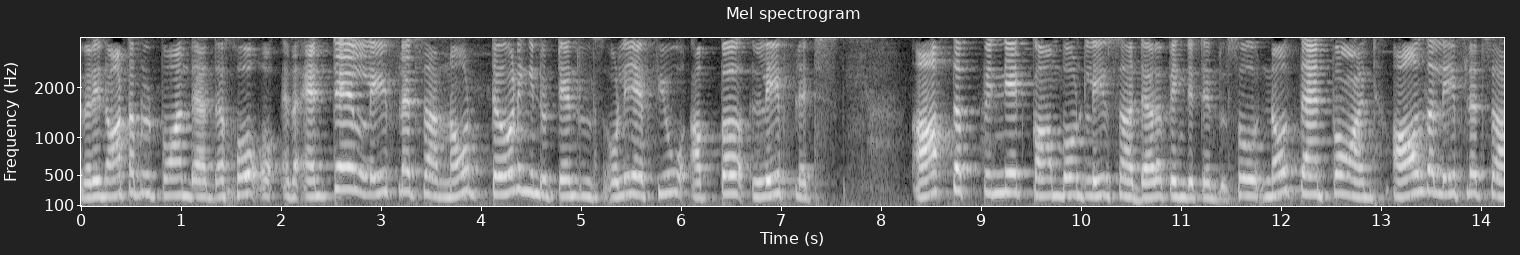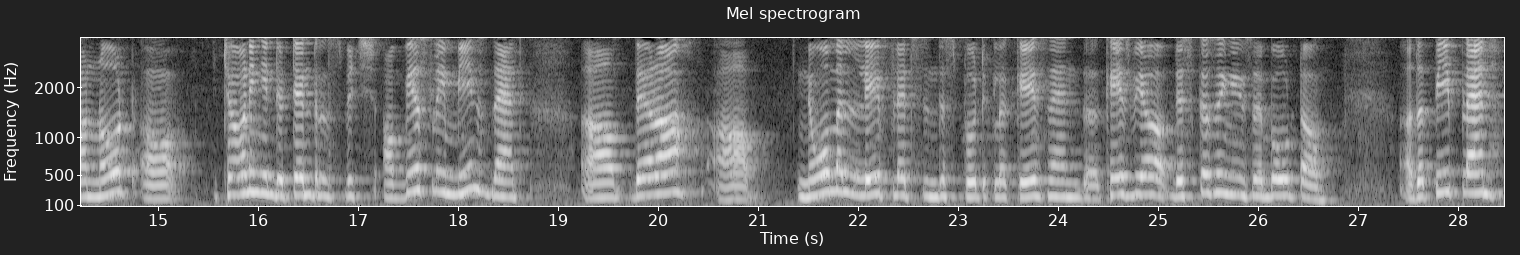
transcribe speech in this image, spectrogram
very notable point that the whole the entire leaflets are not turning into tendrils only a few upper leaflets of the pinnate compound leaves are developing the tendrils. So note that point, all the leaflets are not uh, turning into tendrils, which obviously means that uh, there are uh, normal leaflets in this particular case. And the case we are discussing is about uh, uh, the pea plant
